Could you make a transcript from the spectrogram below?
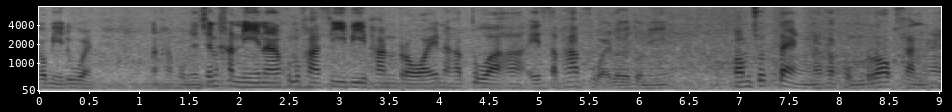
ก็มีด้วยนะครับผมอย่างเช่นคันนี้นะ คุณลูกค้า CB พันร้อยนะครับ ตัว RS สภาพสวยเลยตัวนี้ พร้อมชุดแต่งนะครับ ผมรอบคันให้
